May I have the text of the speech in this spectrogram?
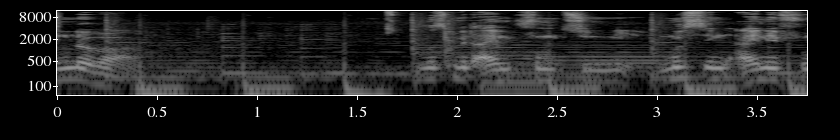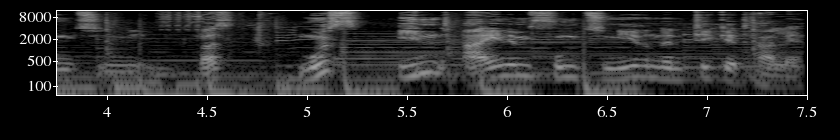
Wunderbar. Muss mit einem funktionieren. Muss in eine funktionieren. Was? Muss in einem funktionierenden Tickethalle.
